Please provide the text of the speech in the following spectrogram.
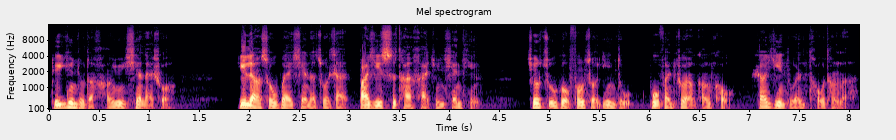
对印度的航运线来说，一两艘外线的作战巴基斯坦海军潜艇就足够封锁印度部分重要港口，让印度人头疼了。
